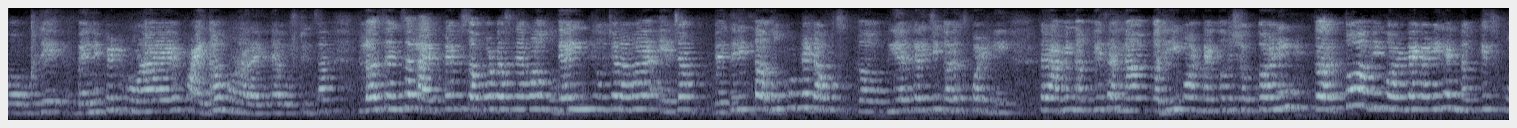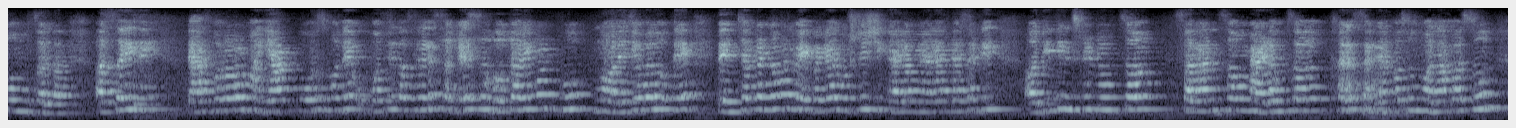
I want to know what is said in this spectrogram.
म्हणजे बेनिफिट होणार आहे फायदा होणार आहे त्या गोष्टींचा. प्लस त्यांचा लाईफ टाईम सपोर्ट असल्यामुळे उद्या इन फ्युचर आम्हाला याच्या व्यतिरिक्त अजून कुठले डाऊट्स क्लिअर करायची गरज पडली तर आम्ही नक्कीच त्यांना कधीही कॉन्टॅक्ट करू शकतो आणि करतो आम्ही कॉन्टॅक्ट आणि हे नक्कीच फोन उचलतात. असंही नाही त्याचबरोबर या कोर्समध्ये उपस्थित असलेले सगळे सहकारी पण खूप नॉलेजेबल होते. त्यांच्याकडनं पण वेगवेगळ्या गोष्टी शिकायला मिळाल्या. त्यासाठी अदिती इन्स्टिट्यूटचं सरांचं मॅडमचं खरंच सगळ्यांपासून मनापासून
